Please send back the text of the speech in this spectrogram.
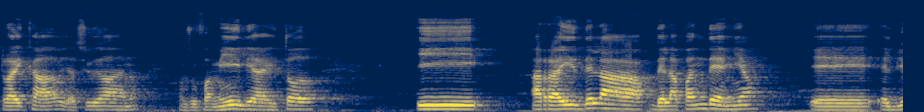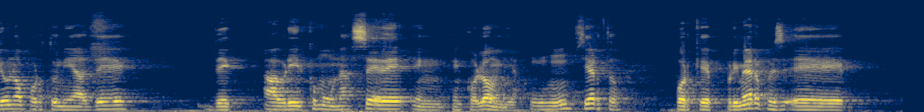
radicado, ya ciudadano, con su familia y todo. Y a raíz de la, de la pandemia, eh, él vio una oportunidad de, de abrir como una sede en, en Colombia, ¿cierto? Porque primero, pues, eh,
